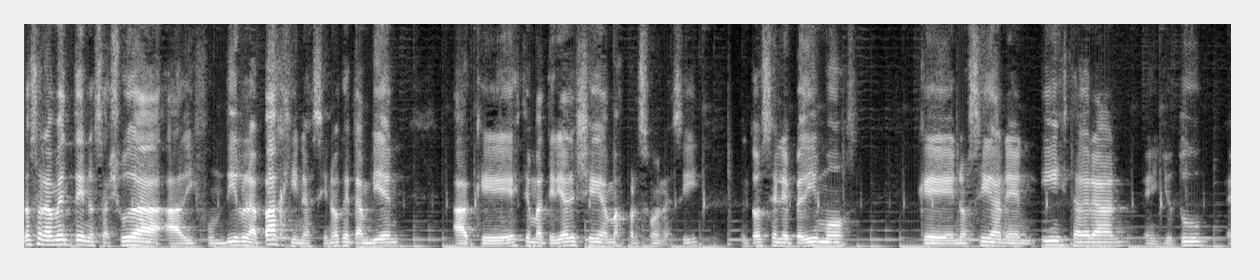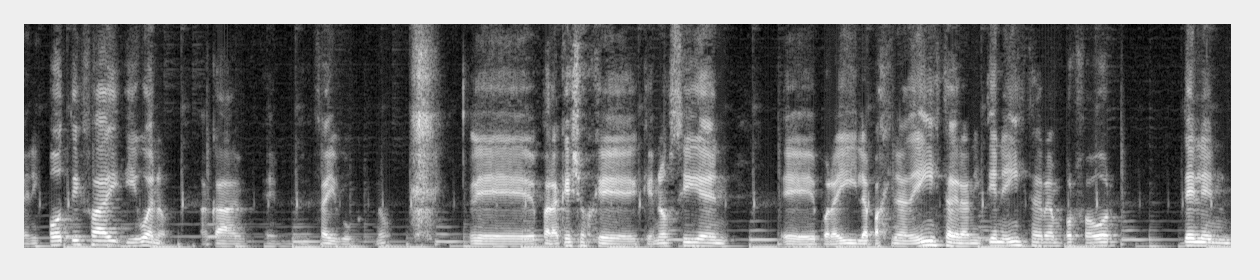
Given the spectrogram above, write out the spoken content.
no solamente nos ayuda a difundir la página, sino que también a que este material llegue a más personas, ¿sí? Entonces le pedimos que nos sigan en Instagram, en YouTube, en Spotify y bueno, acá en, Facebook, ¿no? Eh, para aquellos que, no siguen eh, por ahí la página de Instagram y tiene Instagram, por favor, denle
